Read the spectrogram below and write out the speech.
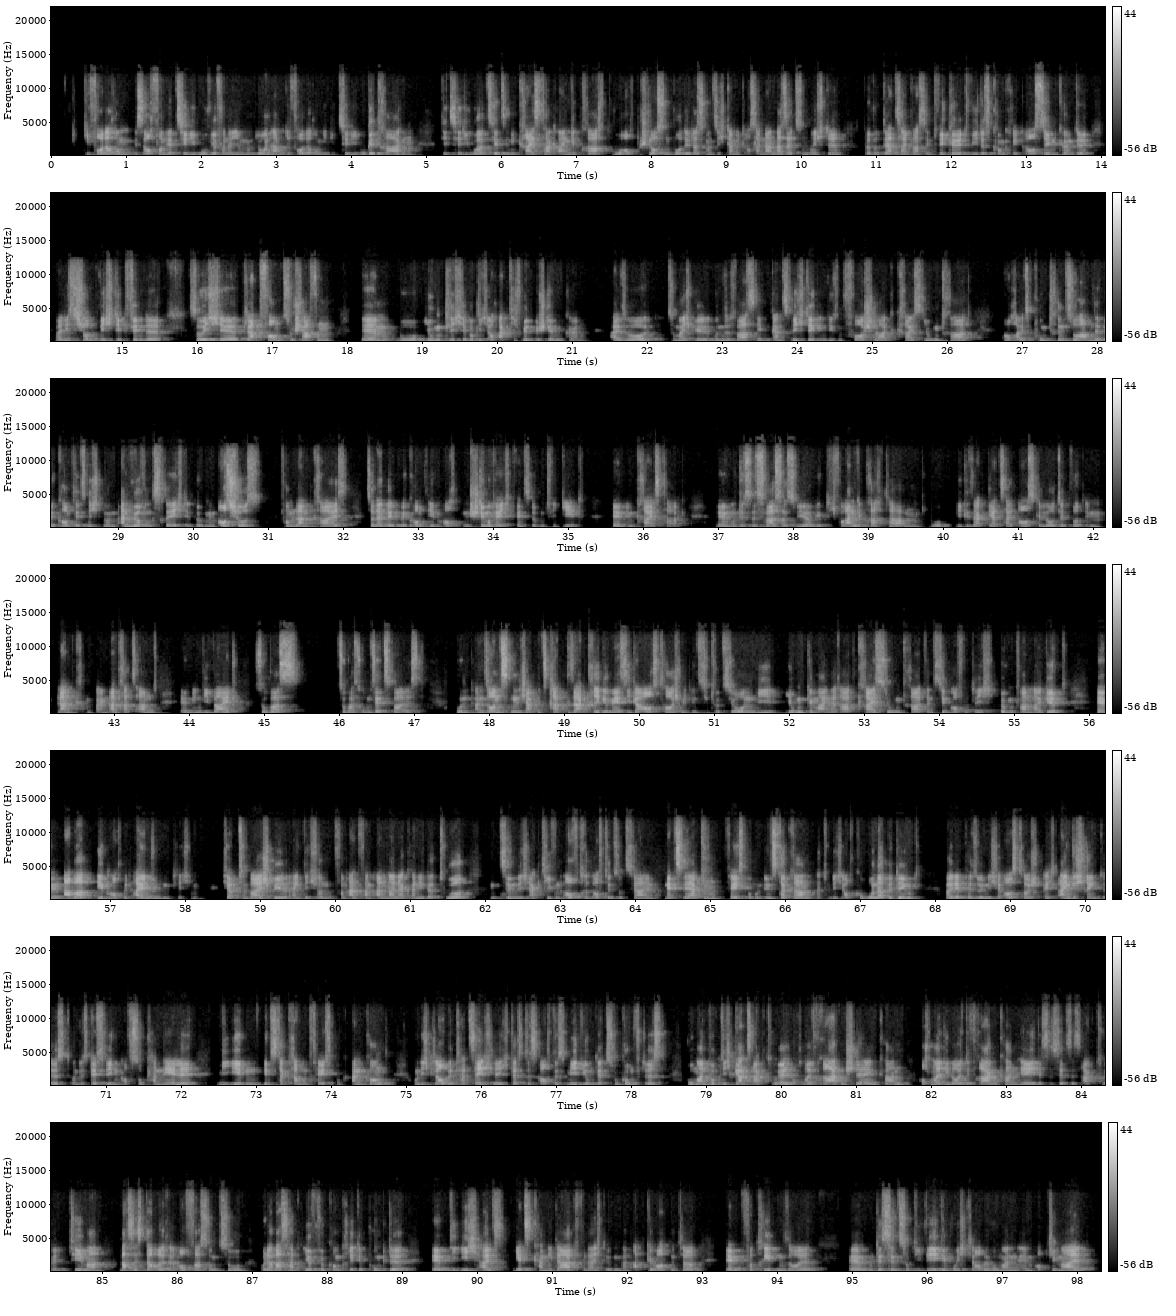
die Forderung ist auch von der CDU. Wir von der Jungen Union haben die Forderung in die CDU getragen. Die CDU hat es jetzt in den Kreistag eingebracht, wo auch beschlossen wurde, dass man sich damit auseinandersetzen möchte. Da wird derzeit was entwickelt, wie das konkret aussehen könnte, weil ich es schon wichtig finde, solche Plattformen zu schaffen, wo Jugendliche wirklich auch aktiv mitbestimmen können. Also zum Beispiel uns war es eben ganz wichtig, in diesem Vorschlag Kreisjugendrat auch als Punkt drin zu haben, der bekommt jetzt nicht nur ein Anhörungsrecht in irgendeinem Ausschuss vom Landkreis, sondern bekommt eben auch ein Stimmrecht, wenn es irgendwie geht, ähm, im Kreistag. Ähm, und es ist was, was wir wirklich vorangebracht haben, wo, wie gesagt, derzeit ausgelotet wird im Land, beim Landratsamt, ähm, inwieweit sowas, sowas umsetzbar ist. Und ansonsten, ich habe jetzt gerade gesagt, regelmäßiger Austausch mit Institutionen wie Jugendgemeinderat, Kreisjugendrat, wenn es den hoffentlich irgendwann mal gibt, ähm, aber eben auch mit allen Jugendlichen. Ich habe zum Beispiel eigentlich schon von Anfang an meiner Kandidatur einen ziemlich aktiven Auftritt auf den sozialen Netzwerken, Facebook und Instagram, natürlich auch Corona-bedingt, weil der persönliche Austausch recht eingeschränkt ist und es deswegen auf so Kanäle wie eben Instagram und Facebook ankommt. Und ich glaube tatsächlich, dass das auch das Medium der Zukunft ist, wo man wirklich ganz aktuell auch mal Fragen stellen kann, auch mal die Leute fragen kann, hey, das ist jetzt das aktuelle Thema, was ist da eure Auffassung zu oder was habt ihr für konkrete Punkte, ähm, die ich als jetzt Kandidat, vielleicht irgendwann Abgeordneter ähm, vertreten soll. Ähm, und das sind so die Wege, wo ich glaube, wo man optimal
